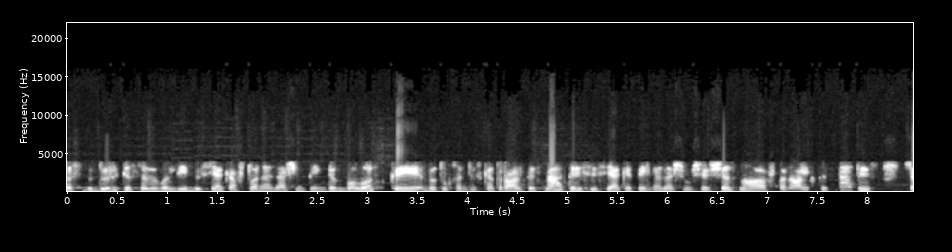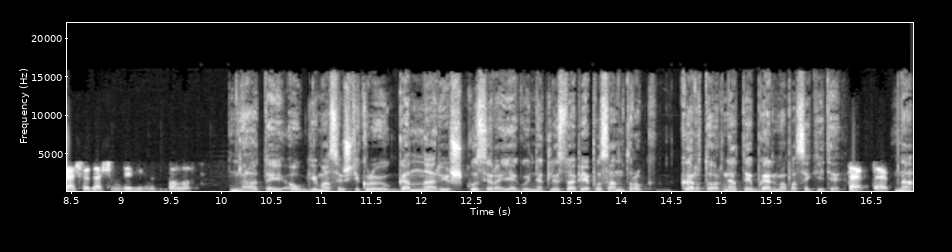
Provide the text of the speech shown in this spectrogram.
tas vidurkis savivaldybių siekia 85 balus, kai 2014 metais jis siekia 56, nuo 2018 metais 69 balus. Na, tai augimas iš tikrųjų gana ryškus yra, jeigu neklistu apie pusantro karto, ar ne, taip galima pasakyti? Taip, taip. Na,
